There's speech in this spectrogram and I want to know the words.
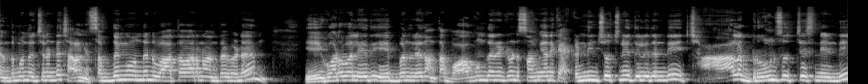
ఎంతమంది వచ్చారంటే చాలా నిశ్శబ్దంగా ఉందండి వాతావరణం అంతా కూడా. ఏ గొడవ లేదు ఏ ఇబ్బంది లేదు అంతా బాగుంది అనేటువంటి సమయానికి ఎక్కడి నుంచి వచ్చినాయో తెలియదండి చాలా డ్రోన్స్ వచ్చేసినాయండి.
